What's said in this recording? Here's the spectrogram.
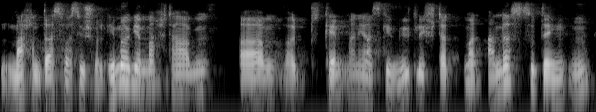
machen das, was sie schon immer gemacht haben, ähm, weil das kennt man ja als gemütlich, statt mal anders zu denken,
